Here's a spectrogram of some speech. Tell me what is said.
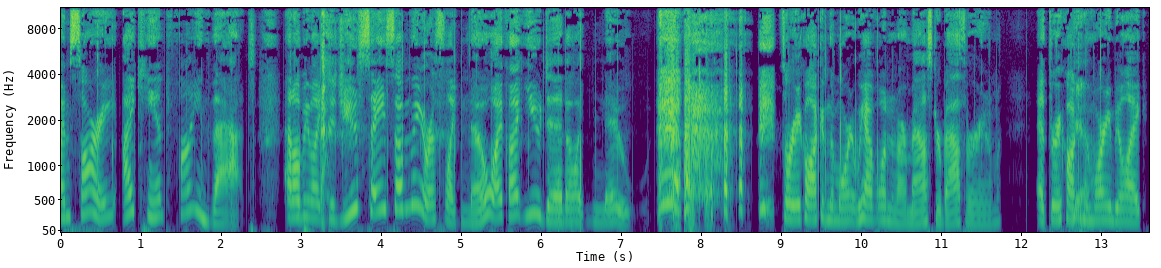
"I'm sorry, I can't find that," and I'll be like, "Did you say something?" Or it's like, "No, I thought you did." I'm like, "No." three o'clock in the morning. We have one in our master bathroom. At three o'clock in the morning, be like,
